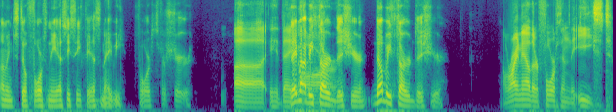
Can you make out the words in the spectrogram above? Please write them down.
I mean, still fourth in the SEC, fifth maybe fourth for sure. Uh they, They, might be third this year. They'll be third this year. Right now they're fourth in the East.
